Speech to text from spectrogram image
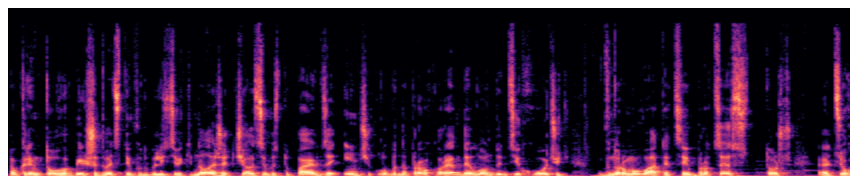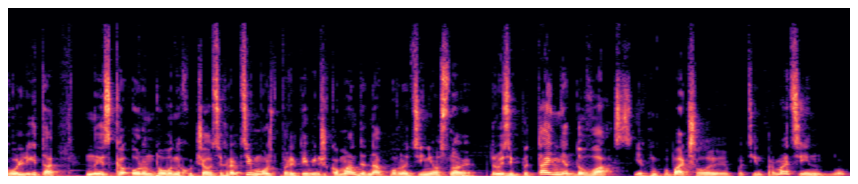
Окрім того, більше 20 футболістів, які належать Челсі, виступають за інші клуби на правах оренди. Лондонці хочуть внормувати цей процес. Тож е, цього літа низка орендованих у Челсі гравців можуть перейти в інші команди на повноцінній основі. Друзі, питання до вас. Як ми побачили по цій інформації, ну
